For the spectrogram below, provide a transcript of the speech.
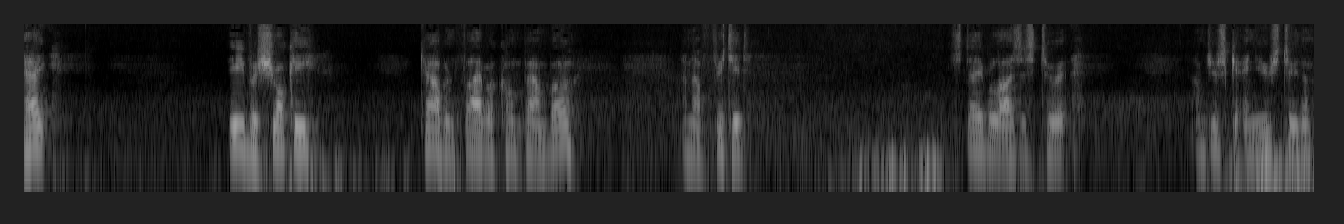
Okay. Eva Shockey carbon fibre compound bow and I've fitted stabilizers to it. I'm just getting used to them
